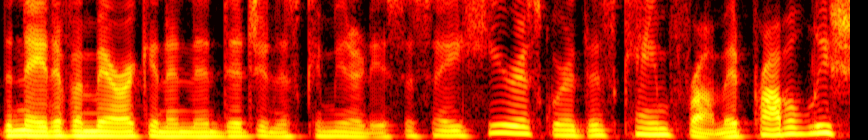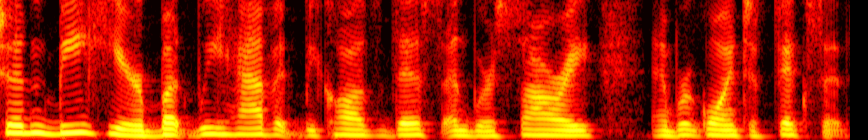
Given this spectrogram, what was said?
the Native American and indigenous communities to say, here is where this came from. It probably shouldn't be here, but we have it because this, and we're sorry, and we're going to fix it.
